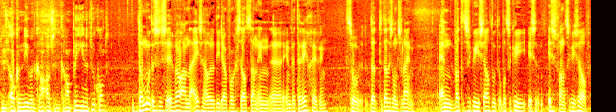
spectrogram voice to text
Dus ook een nieuwe, als een Grand Prix hier naartoe komt? Dan moeten ze zich wel aan de eisen houden die daarvoor gesteld staan in, eh, in wet en regelgeving. Zo, dat, dat is onze lijn. En wat het circuit zelf doet op het circuit, is, is van het circuit zelf. Ik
